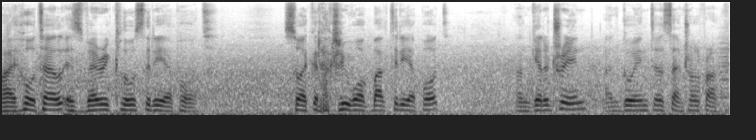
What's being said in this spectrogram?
My hotel is very close to the airport, so I could actually walk back to the airport and get a train and go into central Frankfurt.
